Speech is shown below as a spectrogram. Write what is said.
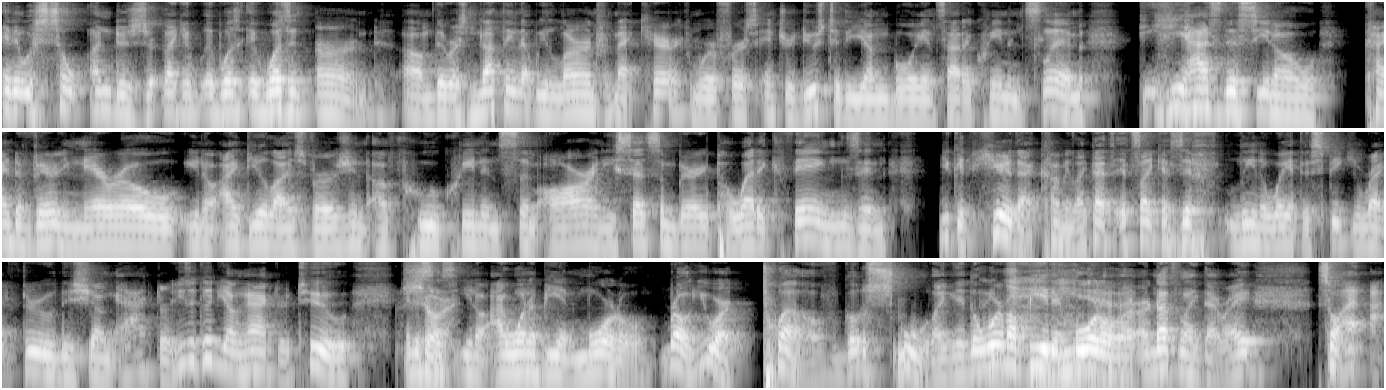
And it was so undeserved, like it, it was, it wasn't earned. Um, there was nothing that we learned from that character when we were first introduced to the young boy inside of Queen and Slim. He, he has this, you know, kind of very narrow, you know, idealized version of who Queen and Slim are, and he said some very poetic things, and you could hear that coming. Like that's it's like as if Lena Waithe is speaking right through this young actor. He's a good young actor too. And it Sure. says, you know, I want to be immortal. Bro, you are 12. Go to school. Like don't worry about being immortal Yeah. or, or nothing like that, right? So I I-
